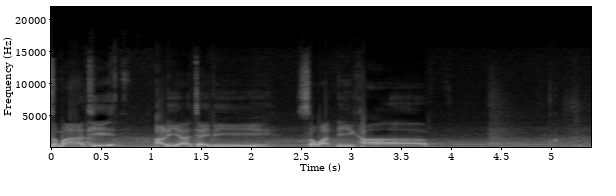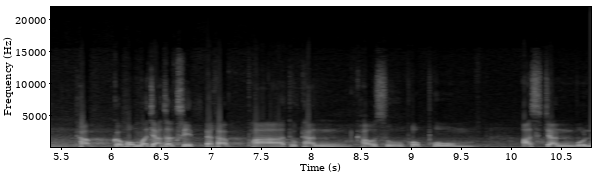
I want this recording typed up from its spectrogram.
สมาธิอริยะใจดี สวัสดีครับ ครับกับผมอาจารย์ศักดิ์สิทธิ์นะครับ พาทุกท่านเข้าสู่ภพภูมิอัศจรรย์บุญ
